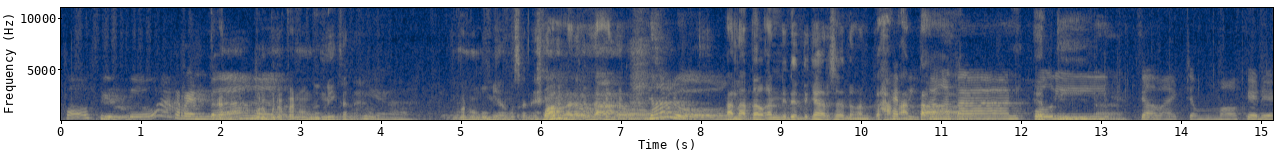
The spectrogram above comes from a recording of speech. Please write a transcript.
Claus gitu. Wah, keren kan banget. bener-bener pengen membumikan ya Iya. bukan membumi angus kan ya Wah, nggak ada kendang dong. Jangan dong. Kan Natal kan identiknya harusnya dengan Happy, kehangatan. kehangatan, holy, Happy, ah. segala macem. Oke deh.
